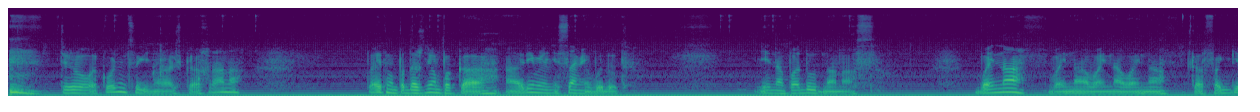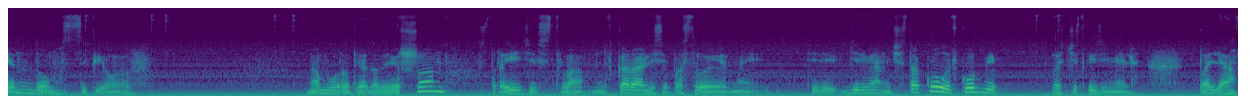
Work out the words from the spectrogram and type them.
тяжелая конница, генеральская охрана. Поэтому подождем, пока а, римляне сами выйдут и нападут на нас. Война, война, война, война. Карфаген, дом Сципионов. Набор отряда завершен. Строительство в Каралисе построены деревянный чистокол и в Корбе расчистка земель. Поля.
